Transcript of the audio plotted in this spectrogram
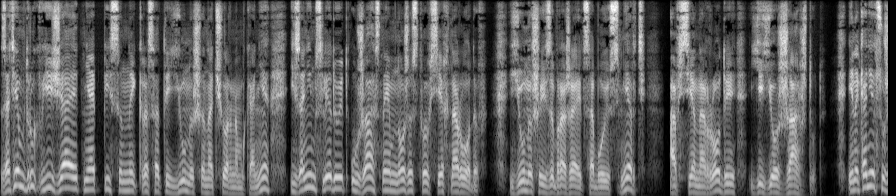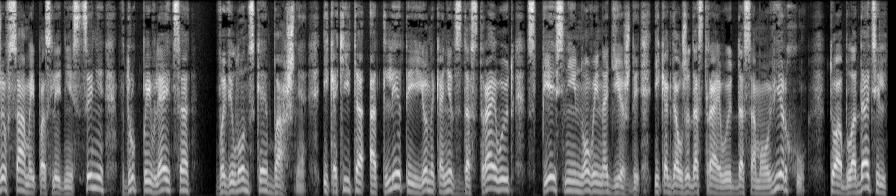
Затем вдруг въезжает неописанной красоты юноша на черном коне, и за ним следует ужасное множество всех народов. Юноша изображает собою смерть, а все народы ее жаждут. И, наконец, уже в самой последней сцене вдруг появляется Вавилонская башня, и какие-то атлеты ее, наконец, достраивают с песней новой надежды, и когда уже достраивают до самого верху, то обладатель,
